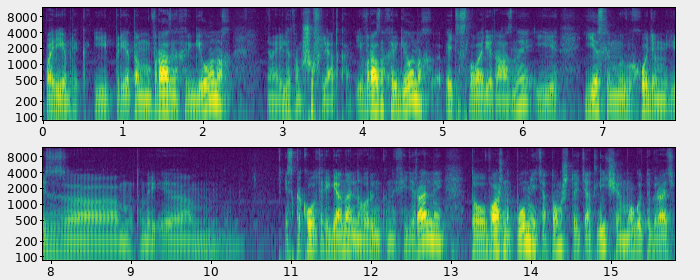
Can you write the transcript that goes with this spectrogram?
поребрик. И при этом в разных регионах или там шуфлятка. И в разных регионах эти словари разные, и если мы выходим из там, эм, из какого-то регионального рынка на федеральный, то важно помнить о том, что эти отличия могут играть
